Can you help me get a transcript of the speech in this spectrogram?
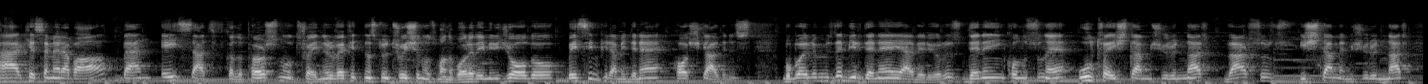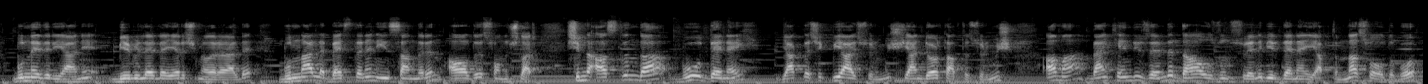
Herkese merhaba. Ben ACE sertifikalı personal trainer ve fitness nutrition uzmanı Bora Demircioğlu. Besin piramidine hoş geldiniz. Bu bölümümüzde bir deneye yer veriyoruz. Deneyin konusu ne? Ultra işlenmiş ürünler versus işlenmemiş ürünler. Bu nedir yani? Birbirleriyle yarışmıyorlar herhalde. Bunlarla beslenen insanların aldığı sonuçlar. Şimdi aslında bu deney yaklaşık bir ay sürmüş. Yani 4 hafta sürmüş. Ama ben kendi üzerimde daha uzun süreli bir deney yaptım. Nasıl oldu bu?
